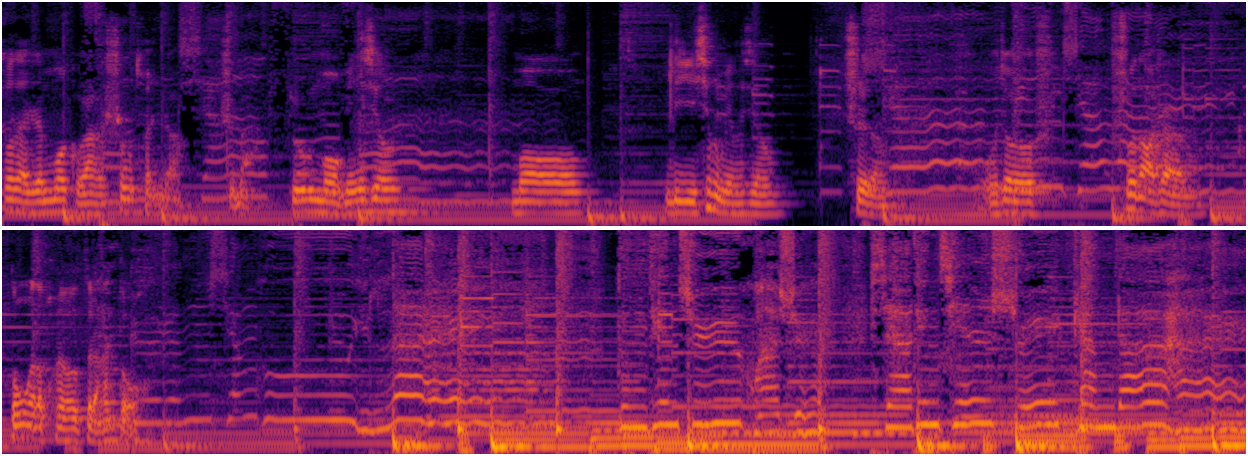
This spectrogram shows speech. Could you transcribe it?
都在人模狗样的生存着，是吧？比如某明星，某理性明星，是的，我就说到这儿了，懂我的朋友自然懂。冬天去滑雪，夏天潜水看大海，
